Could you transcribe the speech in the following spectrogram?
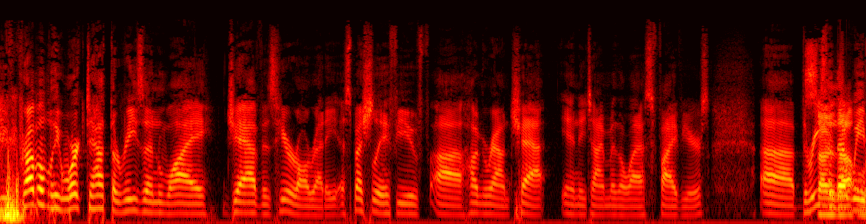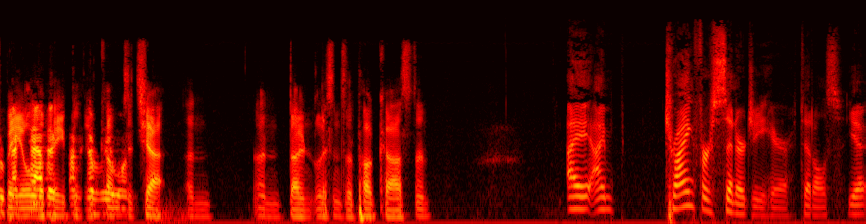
you've probably worked out the reason why Jav is here already, especially if you've uh, hung around chat anytime in the last five years. Uh, the reason so that that we will be all the people who come to chat and and don't listen to the podcast. Then I, I'm trying for synergy here, Tiddles. Yeah,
